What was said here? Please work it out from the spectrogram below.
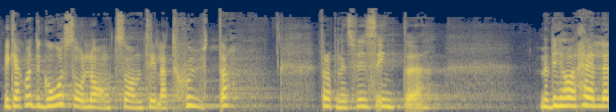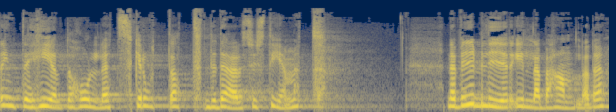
Vi kanske inte går så långt som till att skjuta, förhoppningsvis inte men vi har heller inte helt och hållet skrotat det där systemet. När vi blir illa behandlade,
